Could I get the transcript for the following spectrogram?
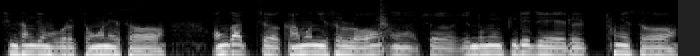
심상정 후보를 동원해서 온갖 저 감원 이설로 어, 저 연동형 비례제를 통해서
